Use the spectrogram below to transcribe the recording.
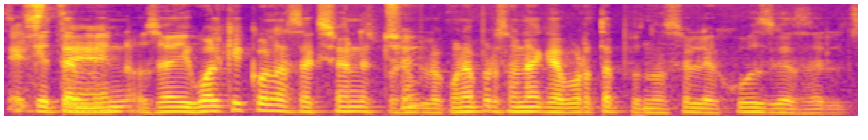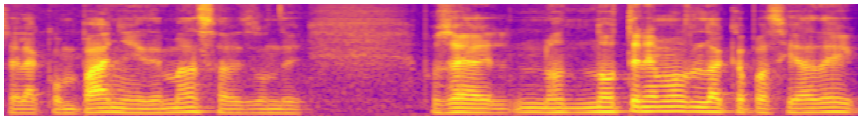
que este, también, o sea, igual que con las acciones, por ejemplo, con una persona que aborta, pues no se le juzga, se, se le acompaña y demás, ¿sabes? Donde, o sea, no, no tenemos la capacidad de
